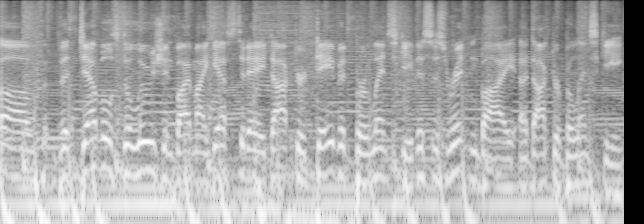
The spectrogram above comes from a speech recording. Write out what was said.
of The Devil's Delusion by my guest today, Dr. David Berlinski. This is written by uh, Dr. Berlinski.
